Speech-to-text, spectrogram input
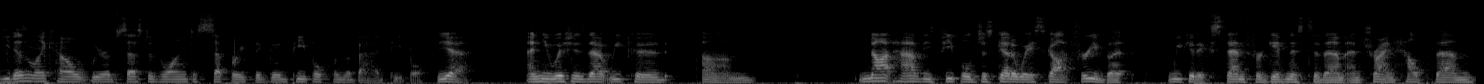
he doesn't like how we're obsessed with wanting to separate the good people from the bad people Yeah. And he wishes that we could um, not have these people just get away scot free, but we could extend forgiveness to them and try and help them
